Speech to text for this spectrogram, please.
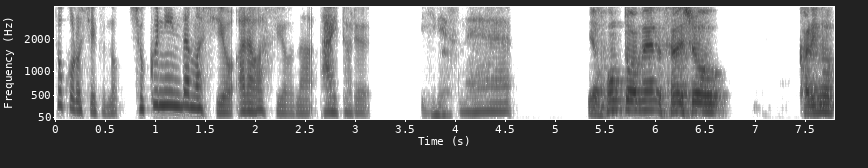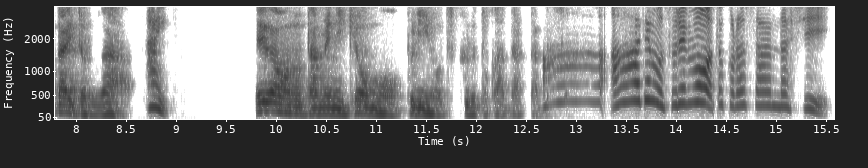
所シェフの職人魂を表すようなタイトル。いいですね。いや、本当はね、最初、仮のタイトルが、はい。笑顔のために今日もプリンを作るとかだったんあですよ。ーあー、でもそれも所さんらしい。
